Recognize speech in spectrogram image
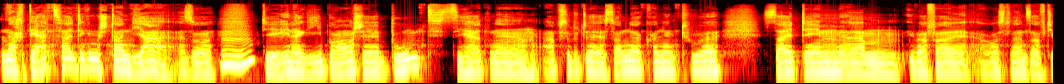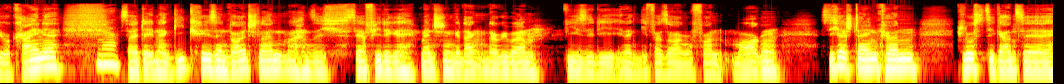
Nach derzeitigem Stand ja. Also mhm. die Energiebranche boomt. Sie hat eine absolute Sonderkonjunktur seit dem ähm, Überfall Russlands auf die Ukraine. Ja. Seit der Energiekrise in Deutschland machen sich sehr viele Menschen Gedanken darüber, wie sie die Energieversorgung von morgen sicherstellen können. Plus die ganze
